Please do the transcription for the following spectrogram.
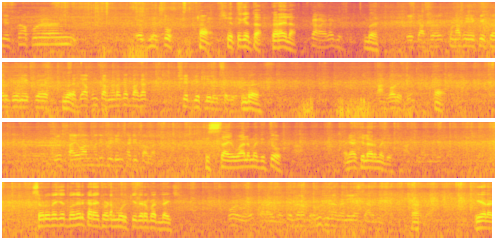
शेत आपण घेतो. हां शेत घेता करायला? करायला घेतो. बरं. एक असं कुणाचं एक एकर दोन एकर. बरं. सध्या आपण कर्नाटकात भागात शेत घेतलेले आहेत सगळे. बरं. अंगावर येते हां. तो साईवालमध्ये ब्रिडिंगसाठी चालू आहे. ही सायवालमध्ये तो? आणि अखिलारमध्ये? सर्व याच्यात बदल करायचा थोडा मोरकी जरा बदलायची. होय होय करायचं. ते जरा भरू दिना झाले या चार दिवसात. हां. यायला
